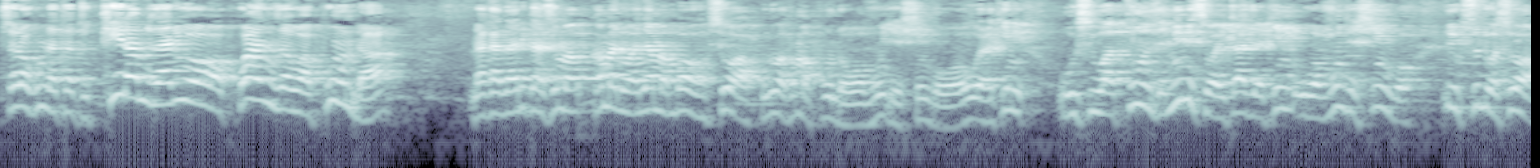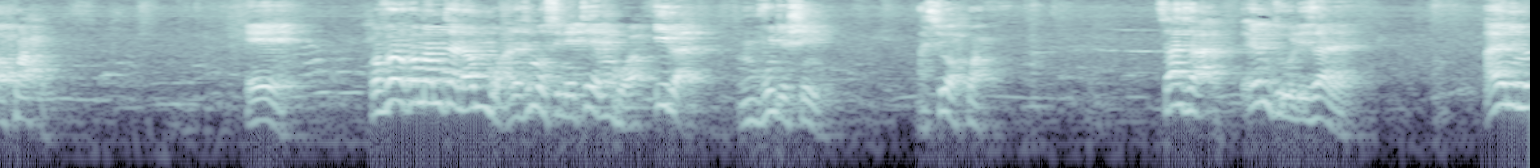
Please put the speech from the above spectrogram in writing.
Mstari wa 13 kila mzaliwa wa kwanza wa punda na kadhalika anasema kama ni wanyama ambao sio wakuliwa kama punda wavunje shingo waue lakini usiwatunze mimi siwahitaji lakini uwavunje shingo ili kusudi wasiwe wa kwako. Eh. Kwa mfano kama mtu ana mbwa anasema usinetee mbwa ila mvunje shingo. Asiwa kwako. Sasa hem tuulizane. Hayo ni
